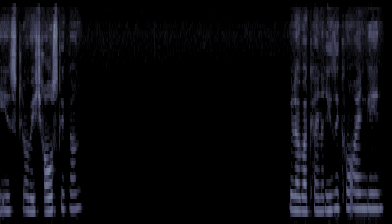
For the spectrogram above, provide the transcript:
Die ist, glaube ich, rausgegangen. Will aber kein Risiko eingehen.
